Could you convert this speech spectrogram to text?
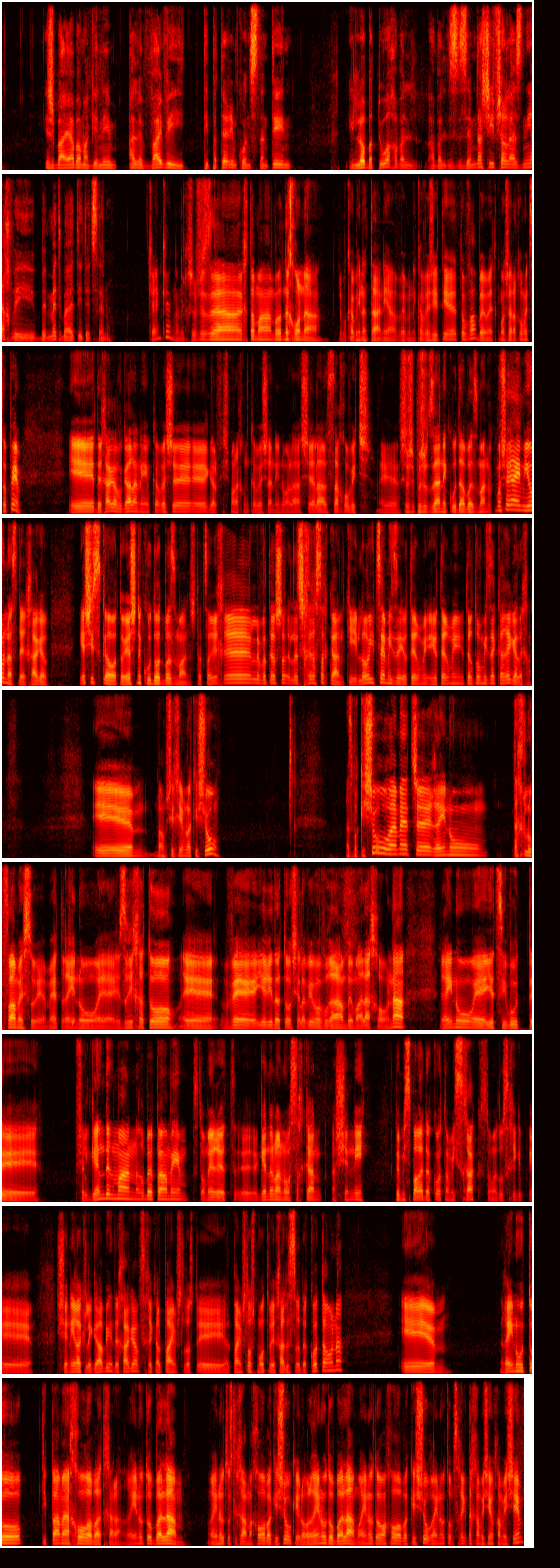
יש בעיה במגנים. הלוואי והיא תיפטר עם קונסטנטין. היא לא בטוח, אבל, אבל זו עמדה שאי אפשר להזניח והיא באמת בעייתית אצלנו. כן, כן, אני חושב שזו החתמה מאוד נכונה למכבי נתניה, ונקווה שהיא תהיה טובה באמת, כמו שאנחנו מצפים. אה, דרך אגב, גל, אני מקווה ש... גל פישמן, אנחנו מקווה שענינו על השאלה על סחוביץ'. אה, אני חושב שפשוט זה הנקודה בזמן, וכמו שהיה עם יונס, דרך אגב, יש עסקאות או יש נקודות בזמן שאתה צריך אה, לוותר, ש- לשחרר שחקן, כי לא יצא מזה יותר, יותר, יותר טוב מזה כרגע לך. אה, ממשיכים לקישור. אז בקישור, האמת שראינו תחלופה מסוימת, ראינו אה, זריחתו אה, וירידתו של אביב אברהם במהלך העונה, ראינו אה, יציבות אה, של גנדלמן הרבה פעמים, זאת אומרת, גנדלמן הוא השחקן השני במספר הדקות המשחק, זאת אומרת, הוא שיחק אה, שני רק לגבי, דרך אגב, שיחק 2,300, אה, 2,311 דקות העונה. אה, ראינו אותו טיפה מאחורה בהתחלה, ראינו אותו בלם, ראינו אותו, סליחה, מאחורה בקישור, כאילו, אבל ראינו אותו בלם, ראינו אותו מאחורה בקישור, ראינו אותו משחק את ה-50-50.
